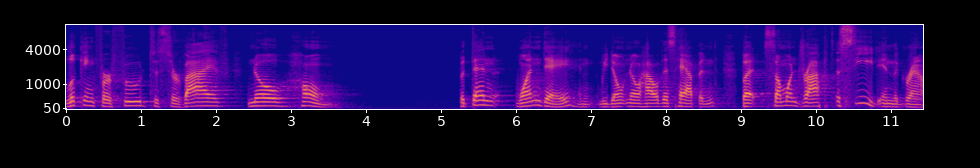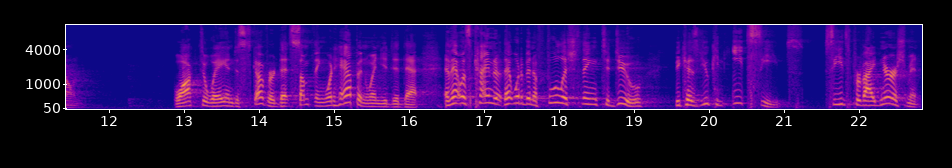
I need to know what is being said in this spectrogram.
looking for food to survive, no home. But then one day, and we don't know how this happened, but someone dropped a seed in the ground walked away and discovered that something would happen when you did that. And that was kind of, that would have been a foolish thing to do because you can eat seeds. Seeds provide nourishment.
